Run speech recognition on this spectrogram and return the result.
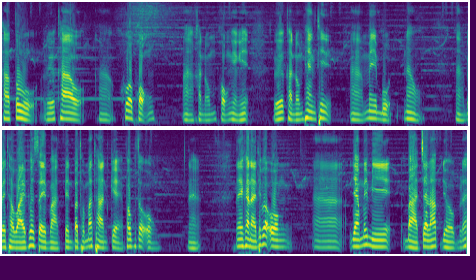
ข้าวตู้หรือข้าว อ่าคั่วผงขนมผงอย่างนี้ หรือขนมแห้งที่ไม่บูดเน่าไปถวายเพื่อใส่บาตรเป็นปฐมทานแก่พระพุทธองค์นะฮะในขณะที่พระองค์ยังไม่มีบาทจะรับโยมและ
